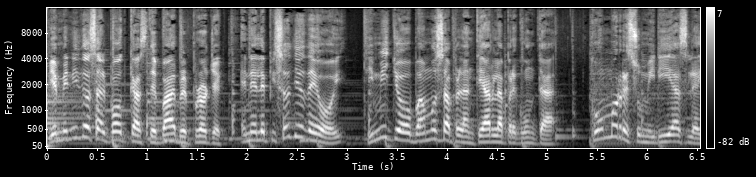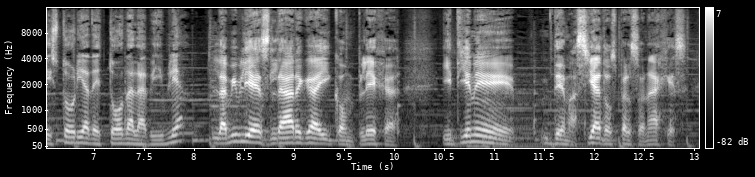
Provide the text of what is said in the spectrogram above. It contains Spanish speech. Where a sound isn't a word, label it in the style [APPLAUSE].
Bienvenidos al podcast de Bible Project. En el episodio de hoy, Tim y yo vamos a plantear la pregunta, ¿cómo resumirías la historia de toda la Biblia? La Biblia es larga y compleja y tiene demasiados personajes.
